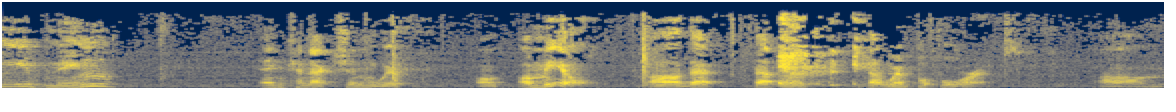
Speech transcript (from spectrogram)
evening in connection with a, a meal uh, that that went that went before it. Um,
